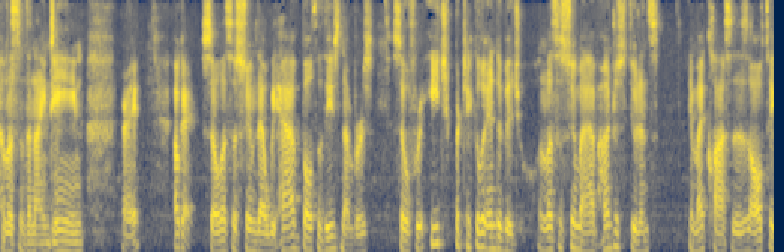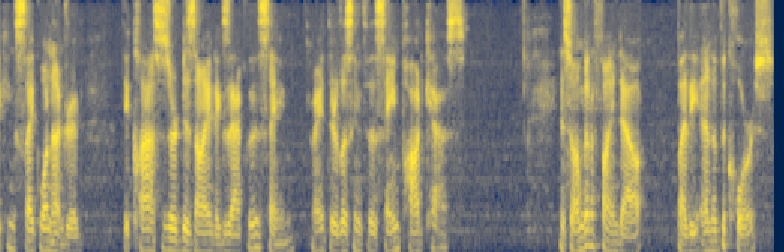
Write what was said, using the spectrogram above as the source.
I listened to 19, right? Okay, so let's assume that we have both of these numbers. So for each particular individual, and let's assume I have 100 students in my classes all taking Psych 100, the classes are designed exactly the same, right? They're listening to the same podcasts. And so I'm going to find out by the end of the course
